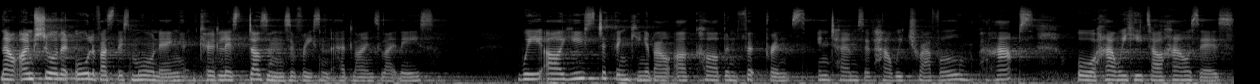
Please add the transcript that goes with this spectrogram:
Now, I'm sure that all of us this morning could list dozens of recent headlines like these. We are used to thinking about our carbon footprints in terms of how we travel, perhaps, or how we heat our houses.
